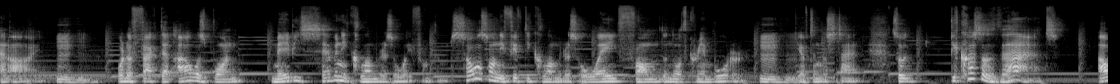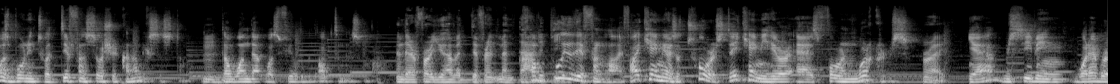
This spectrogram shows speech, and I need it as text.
and I Mm-hmm. were the fact that I was born maybe 70 kilometers away from them. So I was only 50 kilometers away from the North Korean border. Mm-hmm. You have to understand. So because of that, I was born into a different socioeconomic system, Mm-hmm. the one that was filled with optimism. and therefore you have a different mentality. Completely different life. I came here as a tourist. They came here as foreign workers. Right. Yeah, receiving whatever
